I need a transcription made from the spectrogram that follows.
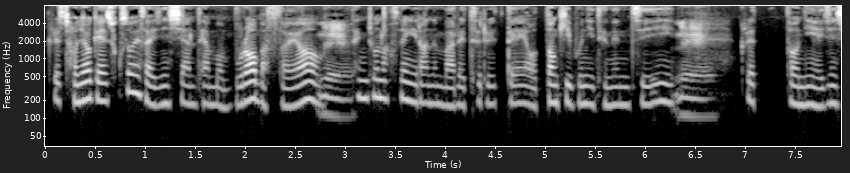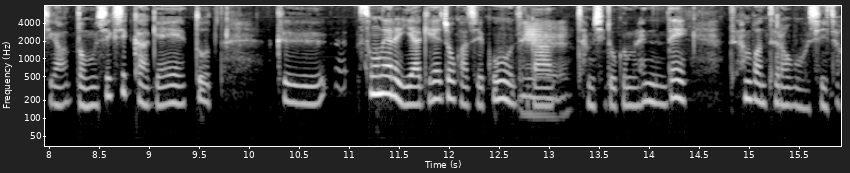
그래서 저녁에 숙소에서 애진 씨한테 한번 물어봤어요. 네. 생존 학생이라는 말을 들을 때 어떤 기분이 드는지 네. 그랬더니 애진 씨가 너무 씩씩하게 또 그 속내를 이야기해줘가지고 제가 예. 잠시 녹음을 했는데 한번 들어보시죠.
